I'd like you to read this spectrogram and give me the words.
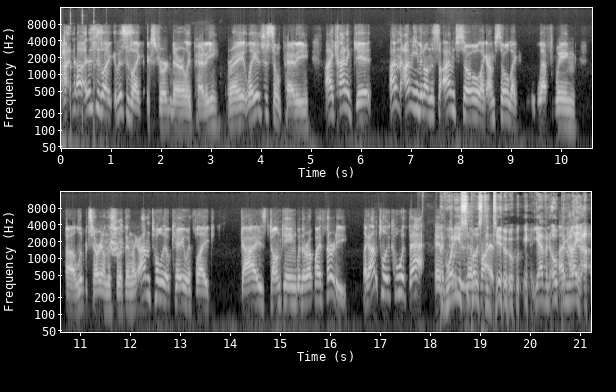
I, no, this is like this is like extraordinarily petty, right? Like it's just so petty. I kind of get. I'm I'm even on this. I'm so like I'm so like left wing, uh, libertarian on this sort of thing. Like I'm totally okay with like guys dunking when they're up by thirty. Like I'm totally cool with that. And Like, what are you supposed to do? you have an open I- I- layup.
